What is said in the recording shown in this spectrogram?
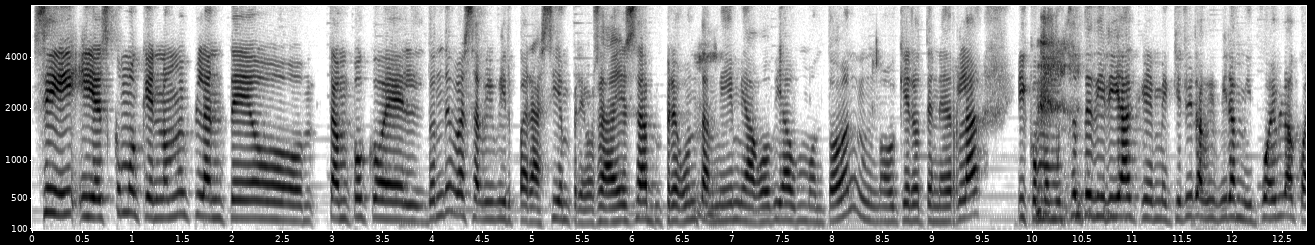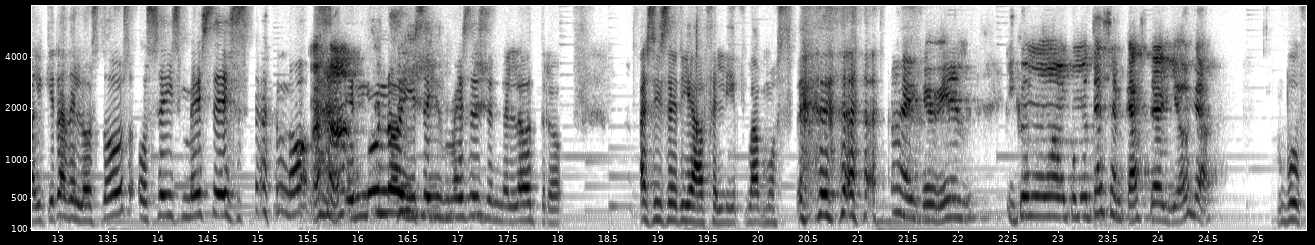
Sí, y es como que no me planteo tampoco el ¿dónde vas a vivir para siempre? O sea, esa pregunta a mí me agobia un montón, no quiero tenerla y como mucho te diría que me quiero ir a vivir a mi pueblo, a cualquiera de los dos, o seis meses ¿no? en uno y seis meses en el otro. Así sería feliz, vamos. Ay, qué bien. ¿Y cómo, cómo te acercaste al yoga? Buf,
